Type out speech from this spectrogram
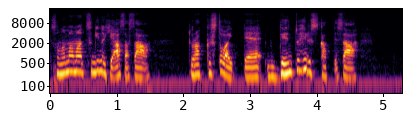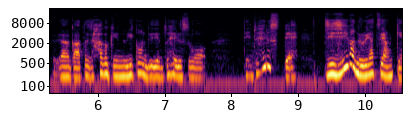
そのまま次の日朝さ、ドラッグストア行って、デントヘルス買ってさ、なんか私歯茎に塗り込んでデントヘルスを。デントヘルスって、ジジイが塗るやつやんけ。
